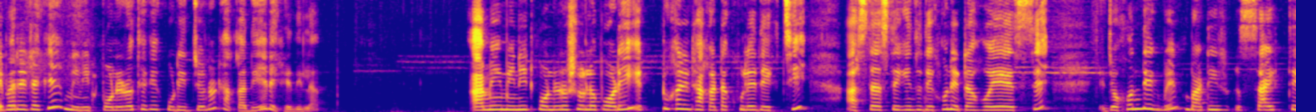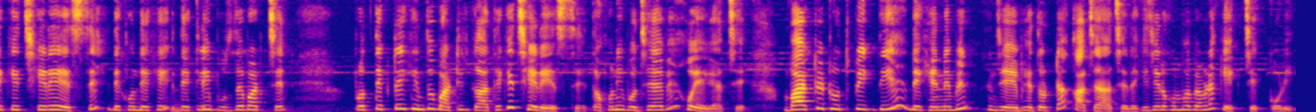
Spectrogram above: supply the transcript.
এবার এটাকে মিনিট পনেরো থেকে কুড়ির জন্য ঢাকা দিয়ে রেখে দিলাম। আমি মিনিট পনেরো ষোলো পরেই একটুখানি ঢাকাটা খুলে দেখছি। আস্তে আস্তে কিন্তু দেখুন এটা হয়ে এসছে। যখন দেখবেন বাটির সাইড থেকে ছেড়ে এসছে, দেখুন দেখে, দেখলেই বুঝতে পারছেন প্রত্যেকটাই কিন্তু বাটির গা থেকে ছেড়ে এসছে। তখনই বোঝা যাবে, হয়ে গেছে। বা একটা টুথপিক দিয়ে দেখে নেবেন যে ভেতরটা কাঁচা আছে নাকি। যেরকমভাবে আমরা কেক চেক করি।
